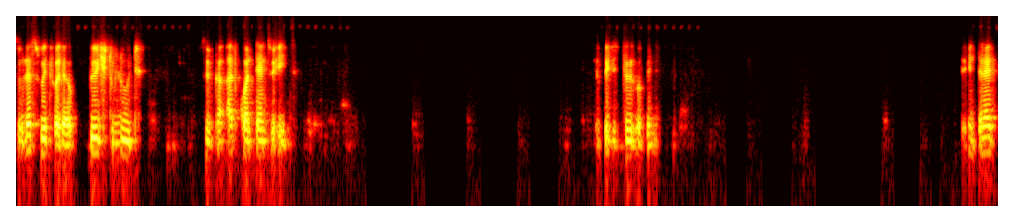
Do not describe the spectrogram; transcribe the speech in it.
So let's wait for the page to load. So you can add content to it. The page is still open. The internet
